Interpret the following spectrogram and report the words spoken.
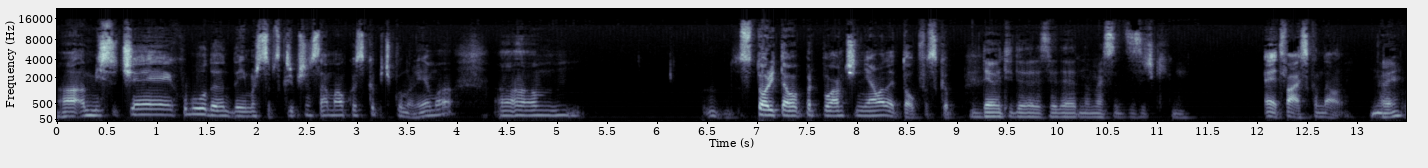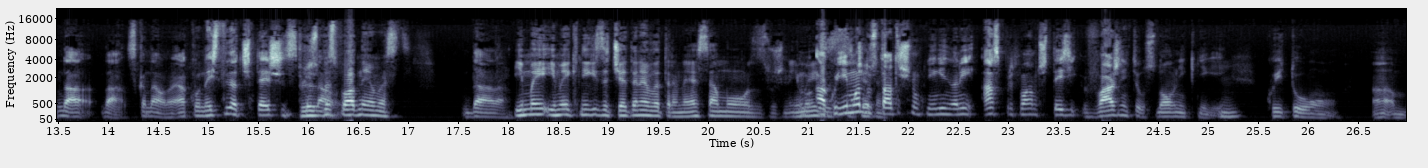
А, мисля, че е хубаво да, да имаш subscription, само малко е скъпичко, нали? Ама ам, Storytel предполагам, че няма да е толкова скъп. 9,99 на месец за всички книги. Е, това е скандално. Нали? Да, да, скандално. Ако наистина четеш, е Плюс безплатния месец. Да, да. Има, има и книги за четене вътре, не е само за слушане. Има Ако за има четене. достатъчно книги, нали, аз предполагам, че тези важните основни книги, mm. които ам,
